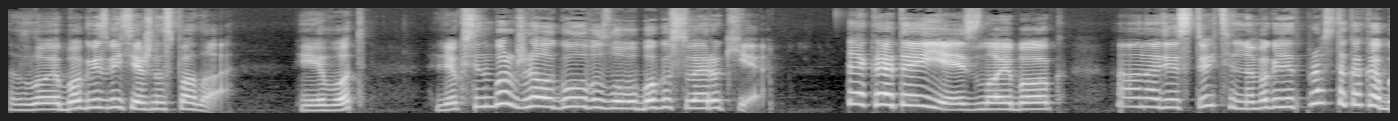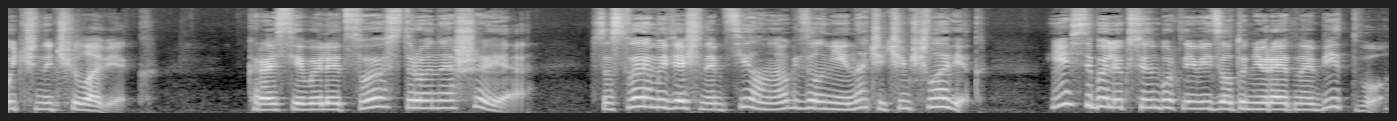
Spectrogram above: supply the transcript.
злой бог безмятежно спала. И вот, Люксембург жала голову злого бога в своей руке. Так это и есть злой бог. Она действительно выглядит просто как обычный человек. Красивое лицо и стройная шея. Со своим изящным телом она выглядела не иначе, чем человек. Если бы Люксембург не видел ту невероятную битву,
